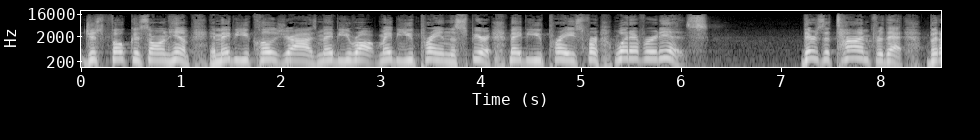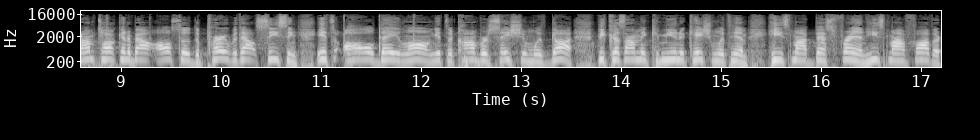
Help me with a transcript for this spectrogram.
just focus on Him. And maybe you close your eyes. Maybe you rock. Maybe you pray in the Spirit. Maybe you praise for whatever it is. There's a time for that. But I'm talking about also the prayer without ceasing. It's all day long. It's a conversation with God because I'm in communication with Him. He's my best friend. He's my Father.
